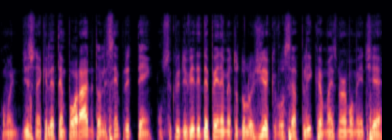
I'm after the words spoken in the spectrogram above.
como eu disse, né, que ele é temporário, então ele sempre tem um ciclo de vida e depende da metodologia que você aplica, mas normalmente é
